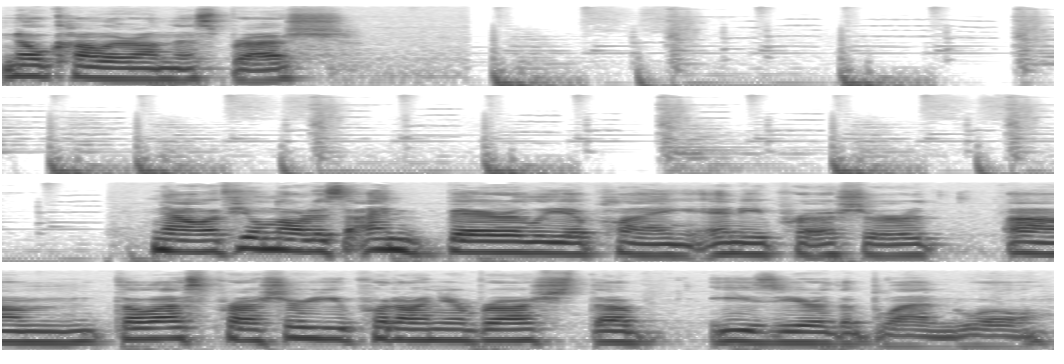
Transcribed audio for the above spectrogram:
no color on this brush. Now, if you'll notice, I'm barely applying any pressure. Um, the less pressure you put on your brush, the easier the blend will.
